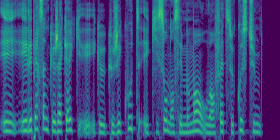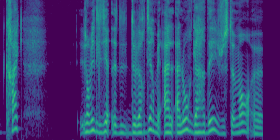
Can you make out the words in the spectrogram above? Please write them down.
et, les personnes que j'accueille et que, j'écoute et qui sont dans ces moments où en fait ce costume craque, j'ai envie de, leur dire, mais all- allons regarder justement euh,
